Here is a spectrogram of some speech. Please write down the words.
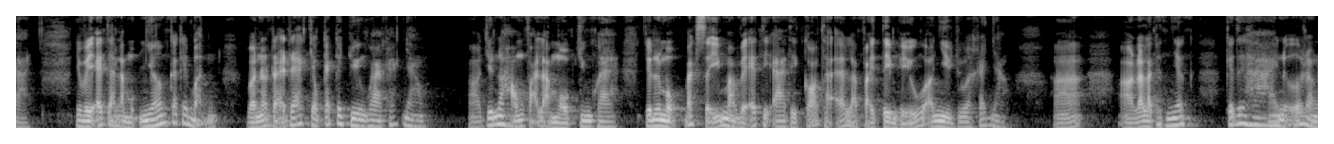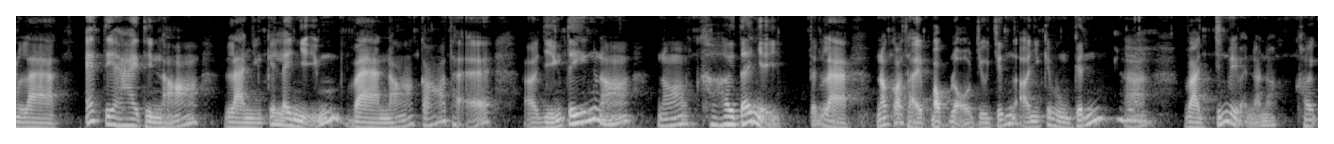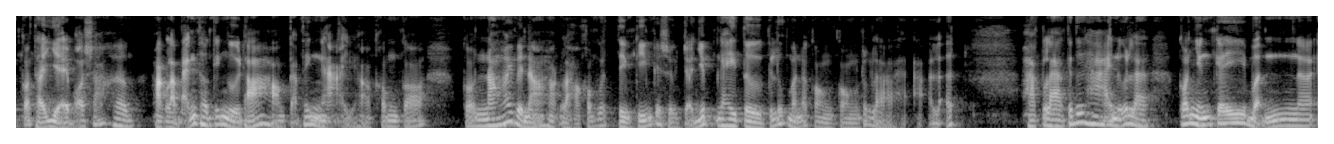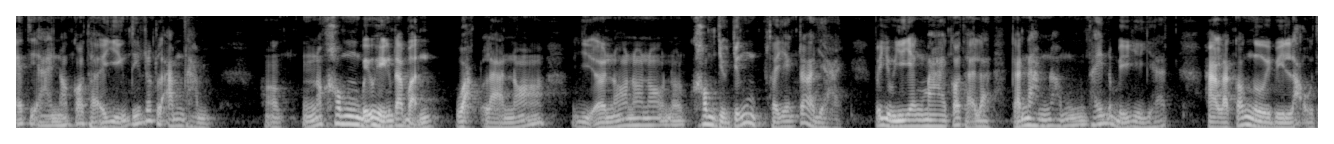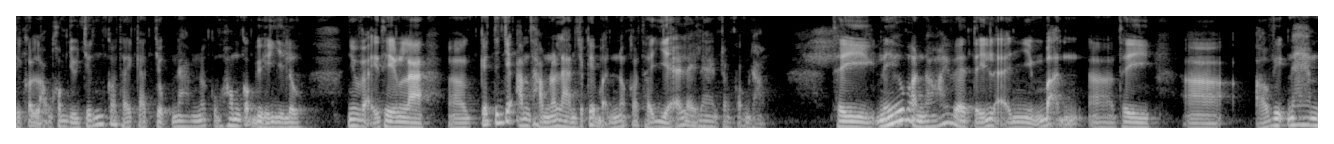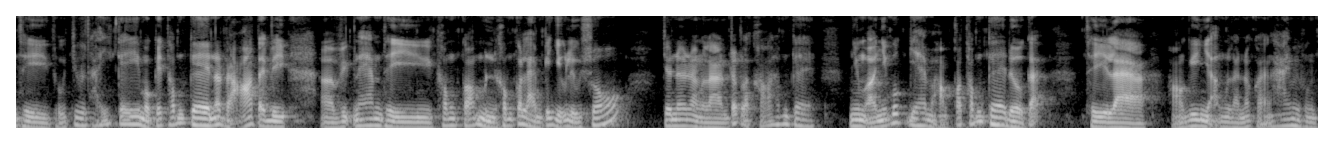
như vậy STI là một nhóm các cái bệnh và nó rải rác trong các cái chuyên khoa khác nhau. À, chứ nó không phải là một chuyên khoa. Cho nên một bác sĩ mà về STI thì có thể là phải tìm hiểu ở nhiều chuyên khoa khác nhau. À, à, đó là cái thứ nhất. Cái thứ hai nữa rằng là STI thì nó là những cái lây nhiễm và nó có thể uh, diễn tiến nó nó hơi tế nhị tức là nó có thể bộc lộ triệu chứng ở những cái vùng kính yeah. Dạ. và chính vì vậy nó nó có thể dễ bỏ sót hơn hoặc là bản thân cái người đó họ cảm thấy ngại họ không có có nói về nó hoặc là họ không có tìm kiếm cái sự trợ giúp ngay từ cái lúc mà nó còn còn rất là là ít hoặc là cái thứ hai nữa là có những cái bệnh ờ, STI nó có thể diễn tiến rất là âm thầm nó không biểu hiện ra bệnh hoặc là nó ờ, nó nó nó, nó không triệu chứng một thời gian rất là dài ví dụ như giang mai có thể là cả năm nó không thấy nó bị gì, gì hết. Hoặc là có người bị lậu thì có lậu không triệu chứng có thể cả chục năm nó cũng không có biểu hiện gì luôn. Như vậy thì là uh, cái tính chất âm thầm nó làm cho cái bệnh nó có thể dễ lây lan trong cộng đồng. Thì nếu mà nói về tỷ lệ nhiễm bệnh uh, thì uh, ở Việt Nam thì tôi chưa thấy cái một cái thống kê nó rõ. Tại vì uh, Việt Nam thì không có mình không có làm cái dữ liệu số cho nên rằng là rất là khó thống kê. Nhưng mà ở những quốc gia mà họ có thống kê được á thì là họ ghi nhận là nó khoảng 20%,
